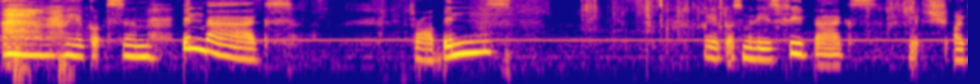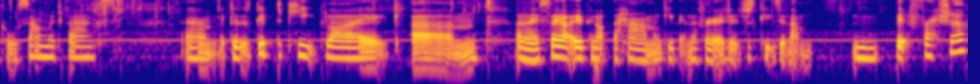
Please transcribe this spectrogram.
Um, we have got some bin bags for our bins. We've got some of these food bags, which I call sandwich bags. Um, because it's good to keep like, um, I don't know, say I open up the ham and keep it in the fridge, it just keeps it that bit fresher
